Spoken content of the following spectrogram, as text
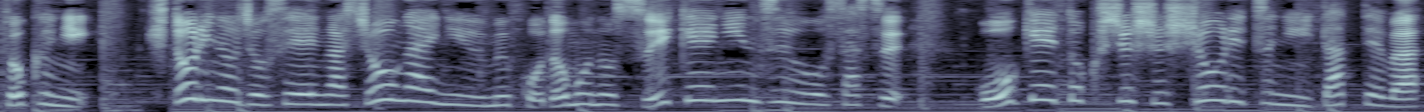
特に1人の女性が生涯に産む子どもの推計人数を指す合計特殊出生率に至っては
